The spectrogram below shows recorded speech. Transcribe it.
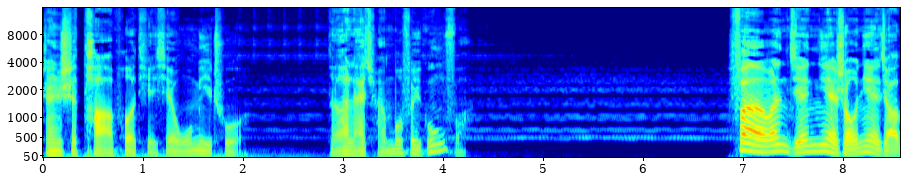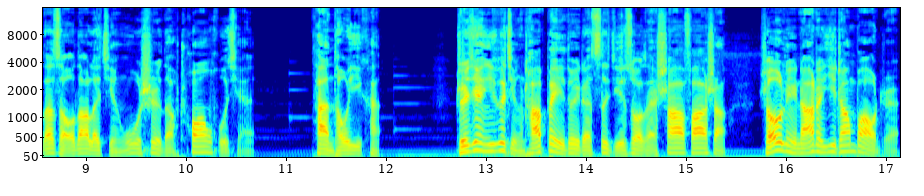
真是踏破铁鞋无觅处，得来全不费工夫啊。范文杰蹑手蹑脚的走到了警务室的窗户前，探头一看，只见一个警察背对着自己坐在沙发上，手里拿着一张报纸，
